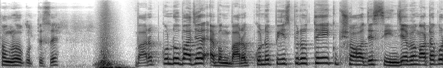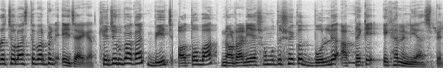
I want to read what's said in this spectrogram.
সংগ্রহ করতেছে। বারবকুণ্ড বাজার এবং বারবকুণ্ড পিএসপি রোড থেকে খুব সহজে সিনজি এবং অটো করে চলে আসতে পারবেন এই জায়গা খেজুর বাগান বিচ অথবা নটারিয়া সমুদ্র সৈকত বললে আপনাকে এখানে নিয়ে আসবেন।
